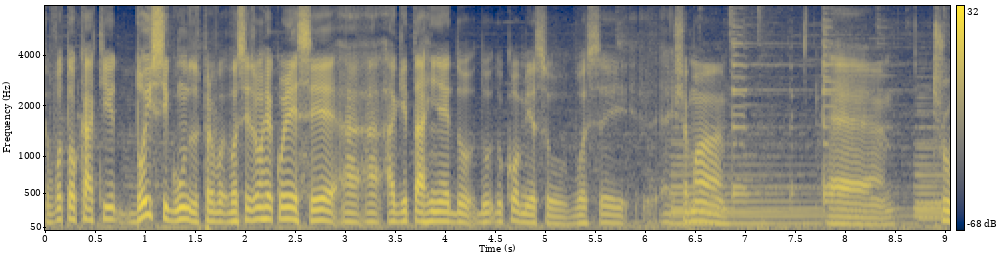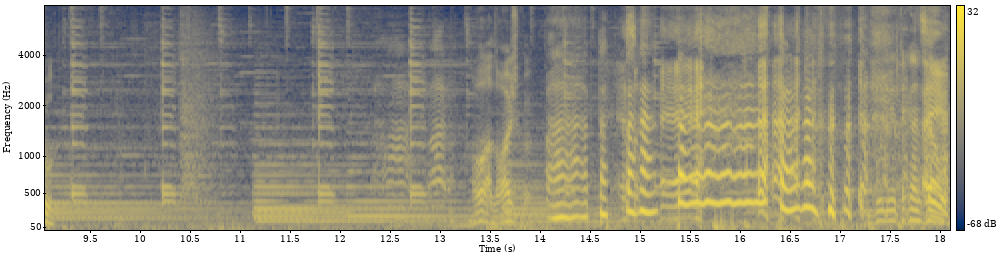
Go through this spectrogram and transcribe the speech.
eu vou tocar aqui dois segundos para vocês vão reconhecer a, a, a guitarrinha aí do, do, do começo. Você é, chama é, True. Oh, lógico. Pá, pá, Essa- pá, pá. Bonita canção. Aí,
